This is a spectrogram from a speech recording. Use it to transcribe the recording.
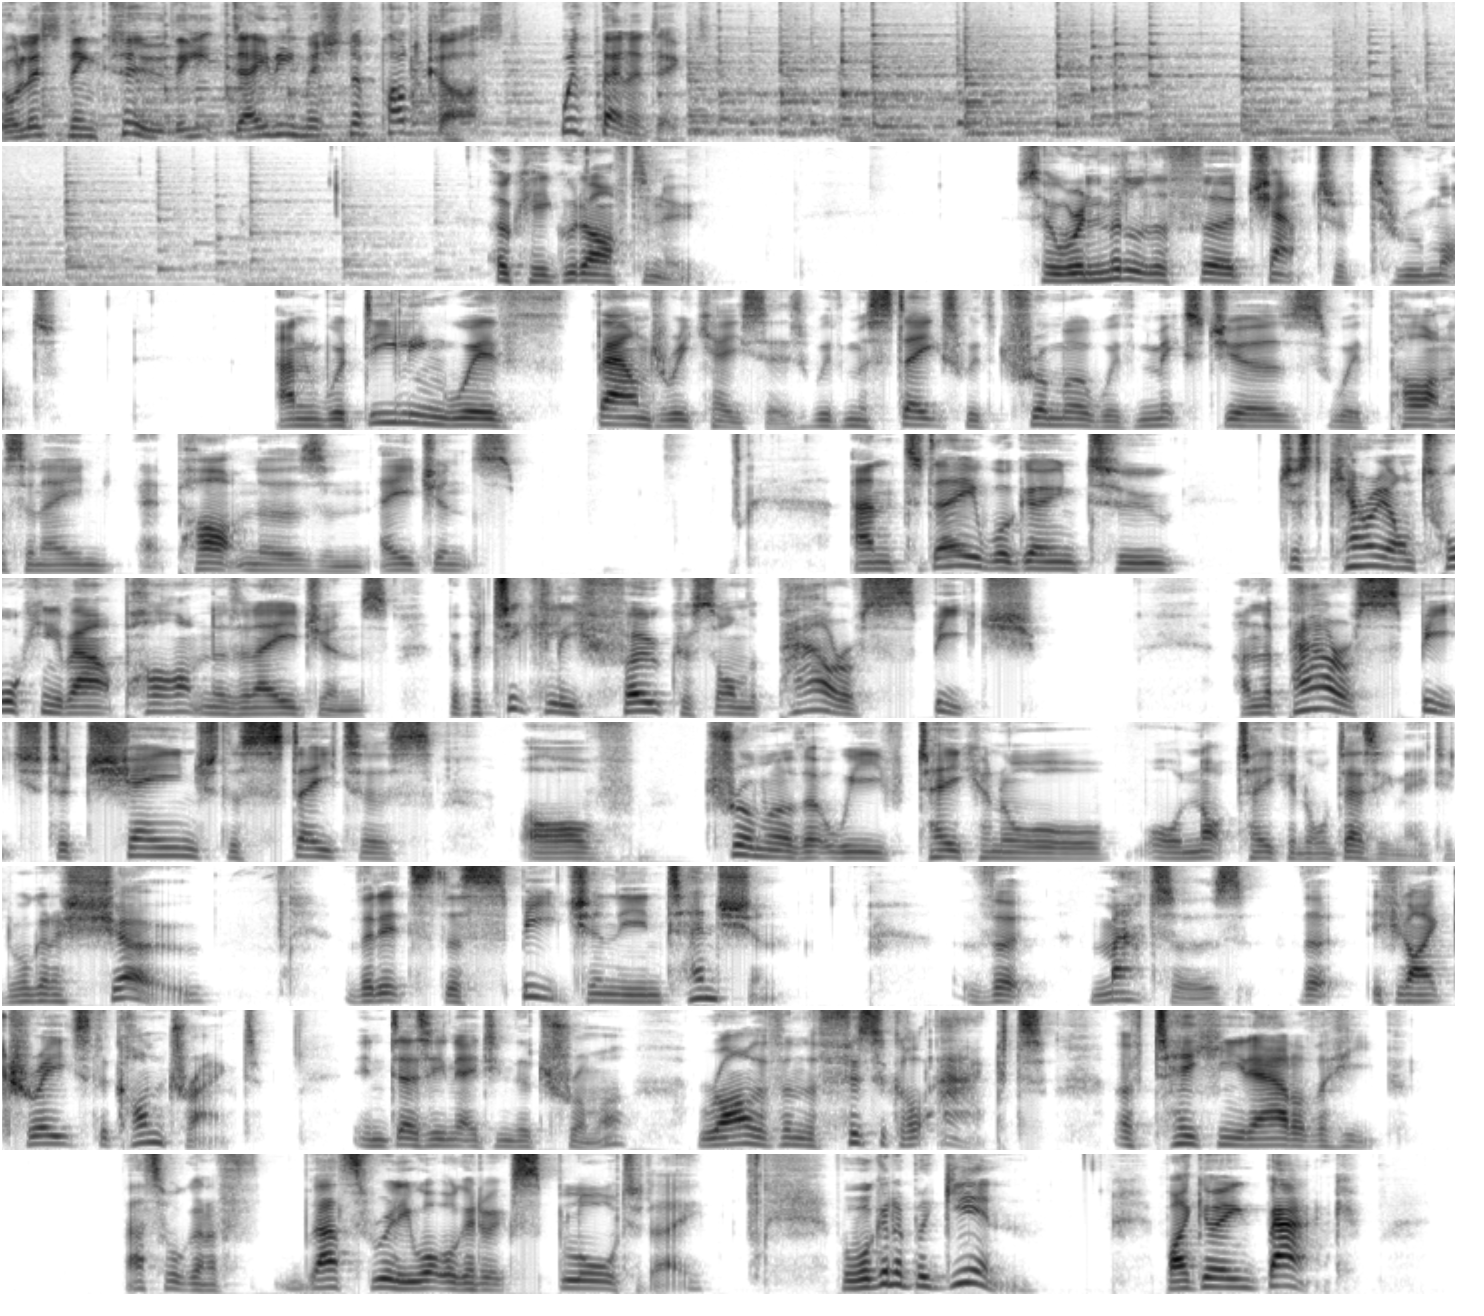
You're listening to the Daily Mishnah Podcast with Benedict. Okay, good afternoon. So we're in the middle of the third chapter of Trumot, and we're dealing with boundary cases, with mistakes with truma, with mixtures, with partners and a- partners and agents. And today we're going to just carry on talking about partners and agents, but particularly focus on the power of speech and the power of speech to change the status of truma that we've taken or or not taken or designated. We're going to show that it's the speech and the intention that matters that if you like creates the contract in designating the truma rather than the physical act of taking it out of the heap. That's what we're going to that's really what we're going to explore today. But we're going to begin by going back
